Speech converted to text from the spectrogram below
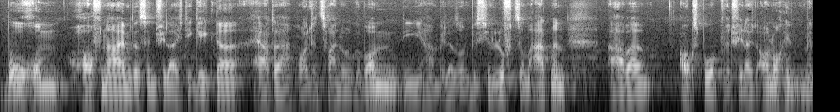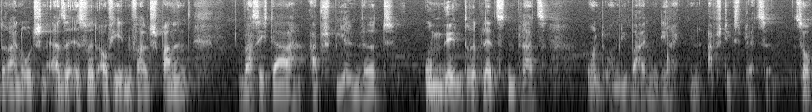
Bochum, Hoffenheim, das sind vielleicht die Gegner. Hertha heute 2-0 gewonnen, die haben wieder so ein bisschen Luft zum Atmen. Aber Augsburg wird vielleicht auch noch hinten mit reinrutschen. Also es wird auf jeden Fall spannend, was sich da abspielen wird um den drittletzten Platz und um die beiden direkten Abstiegsplätze. So,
